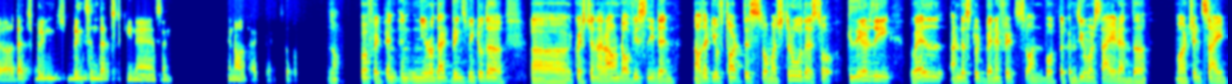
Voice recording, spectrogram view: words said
uh, that's brings brings in that stickiness and and all that. Right? So no, perfect and and you know that brings me to the uh, question around obviously then now that you've thought this so much through there's so clearly well understood benefits on both the consumer side and the merchant side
